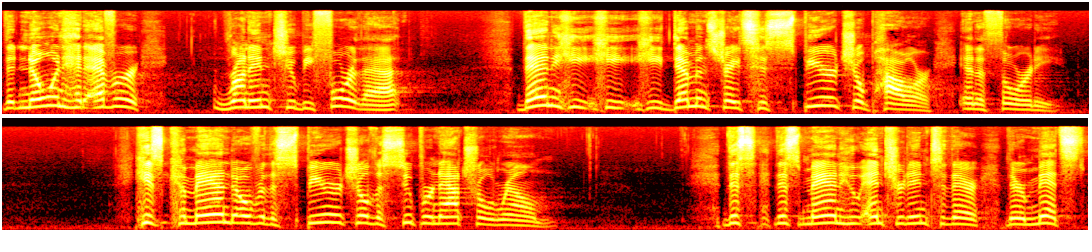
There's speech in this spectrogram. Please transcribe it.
that no one had ever run into before that, then he, he, he demonstrates his spiritual power and authority, his command over the spiritual, the supernatural realm. This, this man who entered into their, their midst,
